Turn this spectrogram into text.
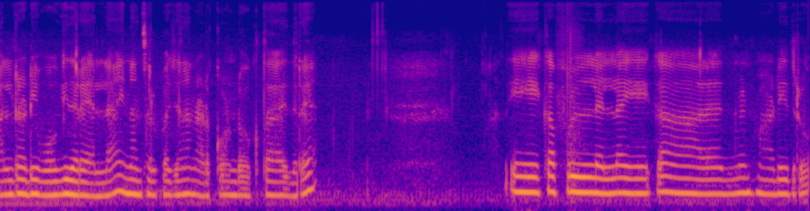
ಆಲ್ರೆಡಿ ಹೋಗಿದ್ದಾರೆ ಎಲ್ಲ. ಇನ್ನೊಂದು ಸ್ವಲ್ಪ ಜನ ನಡ್ಕೊಂಡು ಹೋಗ್ತಾ ಇದ್ದಾರೆ. ಈಗ ಫುಲ್ ಎಲ್ಲ ಈಗ ಅರೇಂಜ್ಮೆಂಟ್ ಮಾಡಿದರು.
